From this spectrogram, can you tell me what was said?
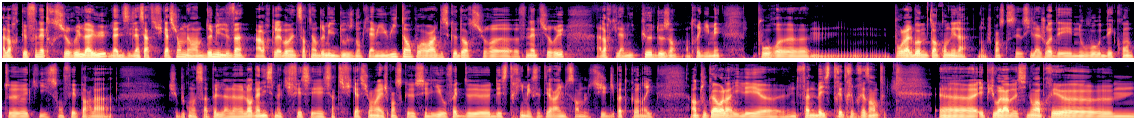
alors que Fenêtre sur rue l'a eu, la, la, certification, mais en 2020, alors que l'album est sorti en 2012. Donc il a mis 8 ans pour avoir le disque d'or sur euh, Fenêtre sur rue, alors qu'il a mis que deux ans, entre guillemets, pour, euh, pour l'album Tant qu'on est là. Donc je pense que c'est aussi la joie des nouveaux décomptes euh, qui sont faits par la... Je sais plus comment ça s'appelle, l'organisme qui fait ces certifications là, et je pense que c'est lié au fait de, des streams, etc. Il me semble, si je dis pas de conneries. En tout cas, voilà, il est une fanbase très très présente. Euh, et puis voilà, bah, sinon après, euh,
